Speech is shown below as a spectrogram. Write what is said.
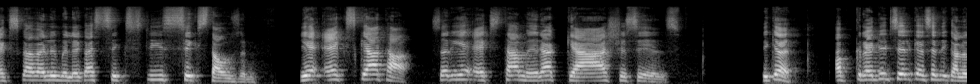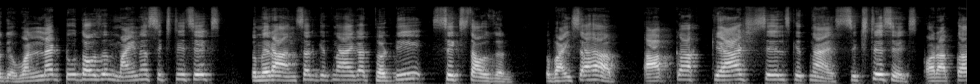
एक्स का वैल्यू मिलेगा सिक्सटी सिक्स थाउज़ेंड। ये एक्स क्या था? सर, ये एक्स था मेरा कैश सेल्स। ठीक है? अब क्रेडिट सेल कैसे निकालोगे? One lakh two thousand minus sixty six तो मेरा आंसर कितना आएगा? Thirty six thousand. तो भाई साहब, आपका कैश सेल्स कितना है? सिक्सटी सिक्स, और आपका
